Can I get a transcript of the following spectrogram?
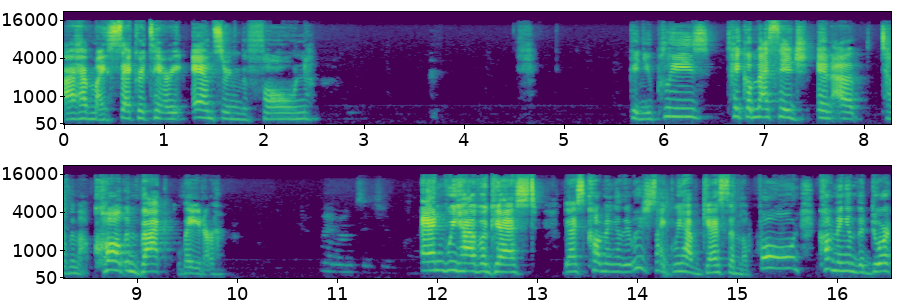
I have my secretary answering the phone. Can you please take a message and uh, tell them I'll call them back later? And we have a guest that's coming in the it's like we have guests on the phone coming in the door.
